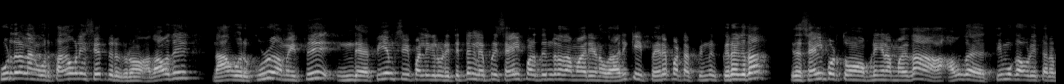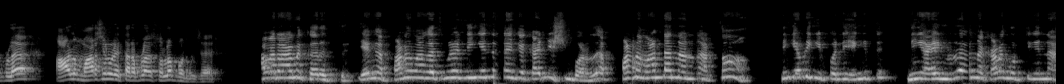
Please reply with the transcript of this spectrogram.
கூடுதலாக நாங்கள் ஒரு தகவலையும் சேர்த்துருக்கிறோம். அதாவது நாங்கள் ஒரு குழு அமைத்து இந்த பிஎம்சி பள்ளிகளுடைய திட்டங்கள் எப்படி செயல்படுத்துன்றத மாதிரியான ஒரு அறிக்கை பெறப்பட்ட பின் பிறகுதான் இதை செயல்படுத்துவோம் அப்படிங்கிற மாதிரி தான் அவங்க திமுகவுடைய தரப்புல ஆளும் அரசினுடைய தரப்புல சொல்லப்படுது சார். தவறான கருத்து. எங்க பணம் வாங்குறதுக்கு முன்னாடி நீங்க என்ன எங்க கண்டிஷன் போடுறது? பணம் வேண்டாம்னு அர்த்தம்? நீங்க எப்படி இப்ப நீ எங்கிட்ட நீங்க ஐநூறு ரூபாய் நான் கடன் கொடுத்தீங்கன்னா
